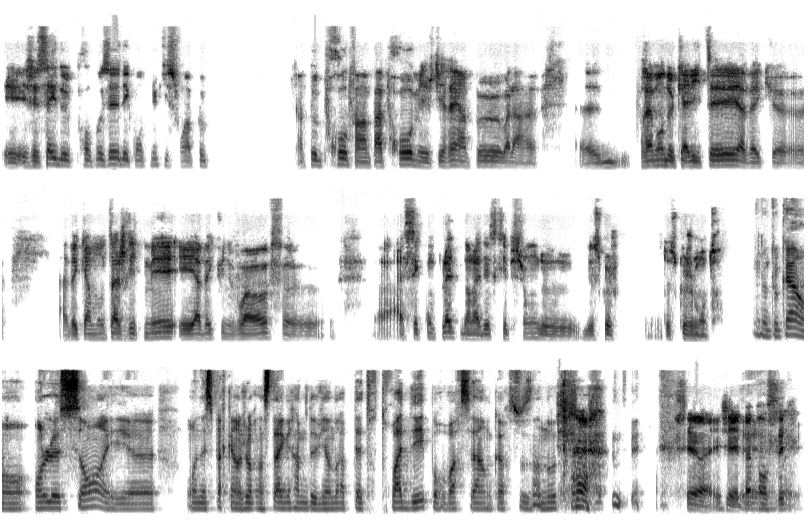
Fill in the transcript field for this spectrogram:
et j'essaye de proposer des contenus qui sont un peu un peu pro, enfin pas pro, mais je dirais un peu voilà, euh, vraiment de qualité avec euh, avec un montage rythmé et avec une voix off euh, assez complète dans la description de, de ce que je, de ce que je montre. En tout cas, on, on le sent et on espère qu'un jour Instagram deviendra peut-être 3D pour voir ça encore sous un autre C'est vrai, j'y avais pas pensé.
